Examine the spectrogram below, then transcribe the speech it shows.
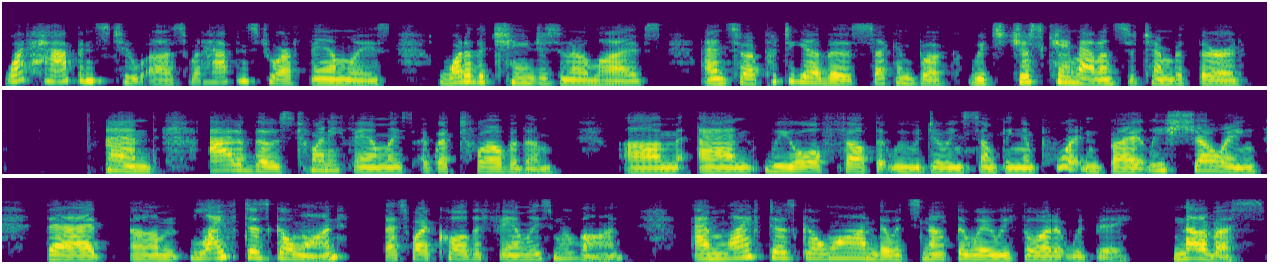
What happens to us? What happens to our families? What are the changes in our lives? And so I put together the second book, which just came out on September 3rd. And out of those 20 families, I've got 12 of them. Um, and we all felt that we were doing something important by at least showing that um, life does go on. That's why I called it Families Move On. And life does go on, though it's not the way we thought it would be. None of us,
